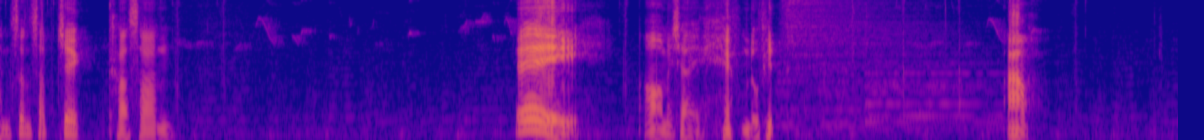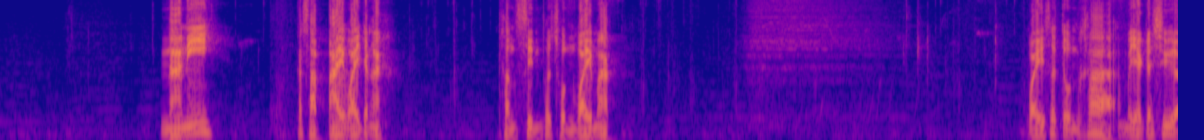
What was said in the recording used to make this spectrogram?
cancel subject คาซานเฮ้ยอ๋อไม่ใช่ ผมดูผิด อ้าว นานี้กษัตริย์ตายไวจังอะท่านสิ้นพระชนไวมาก ไวซะจนข้าไม่อยากจะเชื่อ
